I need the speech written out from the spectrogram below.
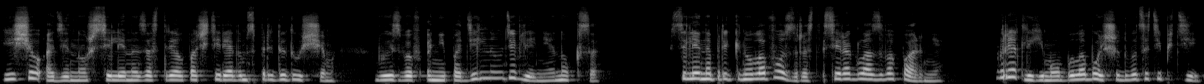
Еще один нож Селены застрял почти рядом с предыдущим, вызвав неподдельное удивление Нокса. Селена прикинула возраст сероглазого парня. Вряд ли ему было больше двадцати пяти.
